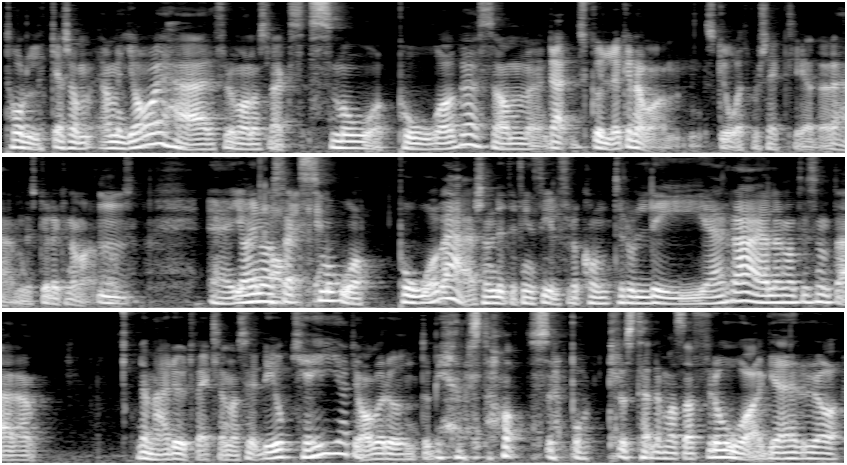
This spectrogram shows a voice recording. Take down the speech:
tolkar som, ja men jag är här för att vara någon slags småpåve som, det skulle kunna vara, skrået projektledare här, men det skulle kunna vara andra också. Eh, Jag är någon Ja, slags småpåve här som lite finns till för att kontrollera eller något sånt där. De här utvecklarna, så det är okej att jag går runt och begär statusrapporter och ställer massa frågor och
